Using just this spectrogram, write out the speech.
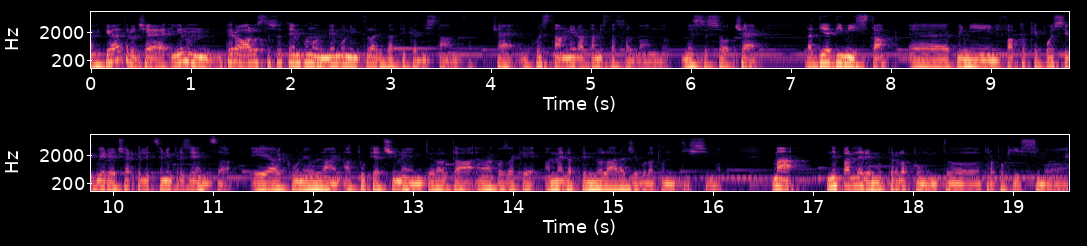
Ma più che altro, cioè, io non, però allo stesso tempo non demonizzo la didattica a distanza. Cioè, in quest'anno in realtà mi sta salvando. Nel senso, cioè, la DAD mista, eh, quindi il fatto che puoi seguire certe lezioni in presenza e alcune online a tuo piacimento, in realtà è una cosa che a me da pendolare agevola tantissimo. Ma ne parleremo per l'appunto tra pochissimo, Ne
